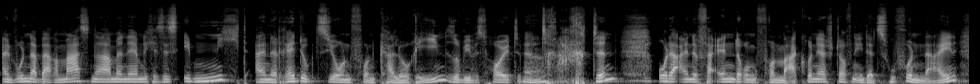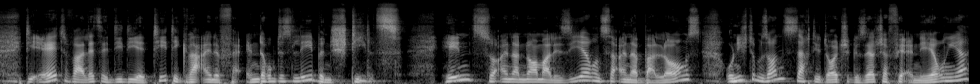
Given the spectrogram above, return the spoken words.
eine wunderbare Maßnahme, nämlich es ist eben nicht eine Reduktion von Kalorien, so wie wir es heute ja. betrachten, oder eine Veränderung von Makronährstoffen in der Zufuhr. Nein, Diät war letztendlich, die Diätetik war eine Veränderung des Lebensstils hin zu einer Normalisierung, zu einer Balance. Und nicht umsonst sagt die Deutsche Gesellschaft für Ernährung ja,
